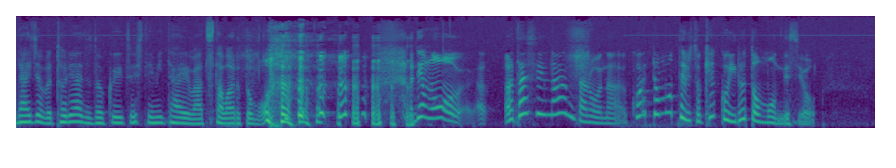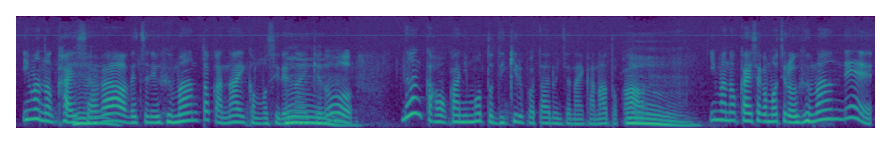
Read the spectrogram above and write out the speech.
大丈夫。とりあえず独立してみたいは伝わると思う。でもあ私なんだろうな。こうやって思ってる人結構いると思うんですよ。今の会社が別に不満とかないかもしれないけど、なんか他にもっとできることあるんじゃないかなとうか、ん。今の会社がもちろん不満で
